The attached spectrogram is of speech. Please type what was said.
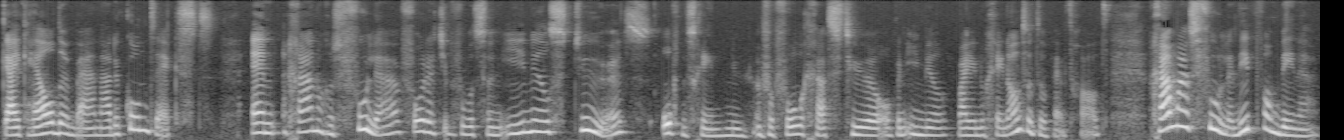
Kijk helder naar de context. En ga nog eens voelen voordat je bijvoorbeeld zo'n e-mail stuurt, of misschien nu een vervolg gaat sturen op een e-mail waar je nog geen antwoord op hebt gehad. Ga maar eens voelen, diep van binnen.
